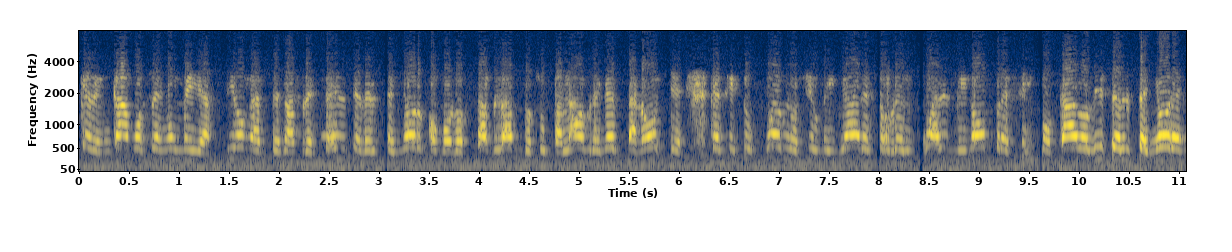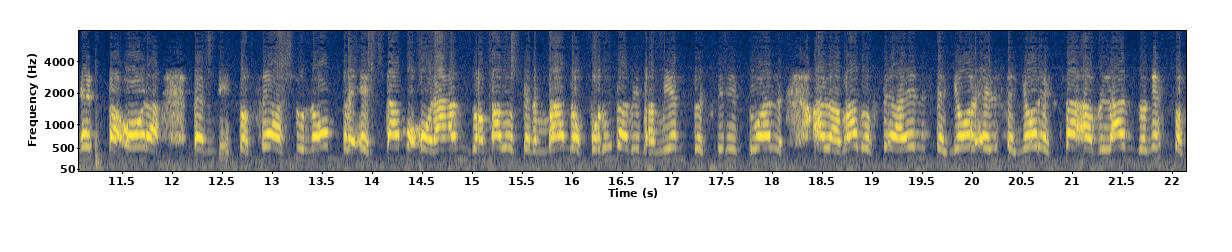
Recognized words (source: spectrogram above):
que vengamos en humillación ante la presencia del Señor como lo está hablando su palabra en esta noche. Que si su pueblo se humillare, sobre el cual mi nombre es invocado, dice el Señor en esta hora. Bendito sea su nombre. Estamos orando, amados hermanos, por un avivamiento espiritual. Alabado sea el Señor. El Señor está hablando en estos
